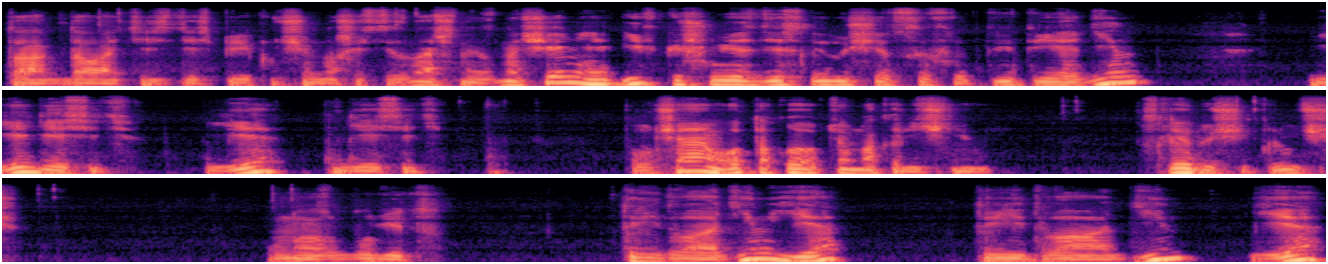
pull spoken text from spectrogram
Так, давайте здесь переключим на шестизначное значение и впишу я здесь следующие цифры. 331, Е10, Е10. Получаем вот такой вот темно-коричневый. Следующий ключ у нас будет 321Е, 321Е,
